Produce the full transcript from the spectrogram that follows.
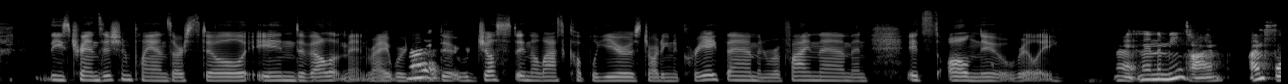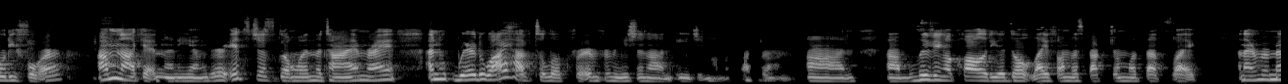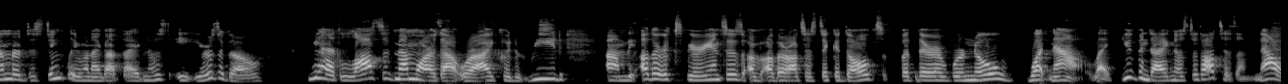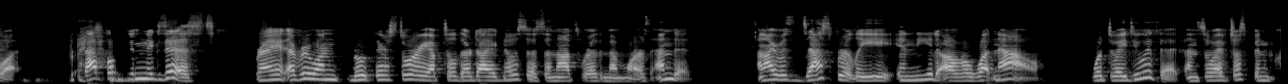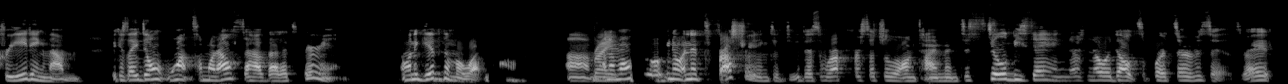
these transition plans are still in development, right? We're right. we're just in the last couple years starting to create them and refine them, and it's all new, really. Right. And in the meantime, I'm 44. I'm not getting any younger. It's just going the time, right? And where do I have to look for information on aging on the spectrum, on um, living a quality adult life on the spectrum, what that's like? And I remember distinctly when I got diagnosed eight years ago, we had lots of memoirs out where I could read um, the other experiences of other autistic adults, but there were no what now? Like, you've been diagnosed with autism. Now what? Right. That book didn't exist right? Everyone wrote their story up till their diagnosis, and that's where the memoirs ended. And I was desperately in need of a what now? What do I do with it? And so I've just been creating them because I don't want someone else to have that experience. I want to give them a what now. Um, right. And I'm also, you know, and it's frustrating to do this work for such a long time and to still be saying there's no adult support services, right?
